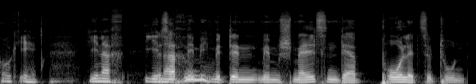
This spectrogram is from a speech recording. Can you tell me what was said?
okay. Je nach. Je das nach hat nämlich mit, den, mit dem Schmelzen der Pole zu tun.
